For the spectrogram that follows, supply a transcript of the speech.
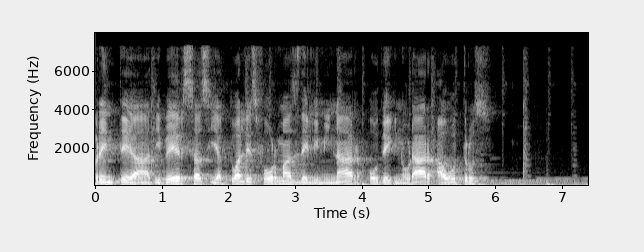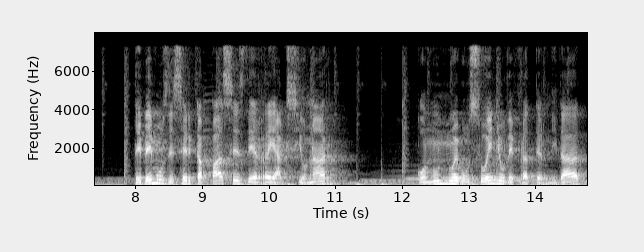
frente a diversas y actuales formas de eliminar o de ignorar a otros, debemos de ser capaces de reaccionar con un nuevo sueño de fraternidad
